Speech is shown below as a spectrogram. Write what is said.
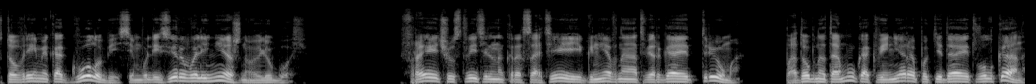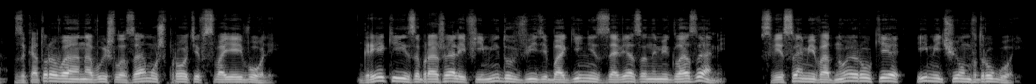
в то время как голуби символизировали нежную любовь. Фрей чувствительно к красоте и гневно отвергает Трюма, подобно тому, как Венера покидает вулкан, за которого она вышла замуж против своей воли. Греки изображали Фемиду в виде богини с завязанными глазами, с весами в одной руке и мечом в другой,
